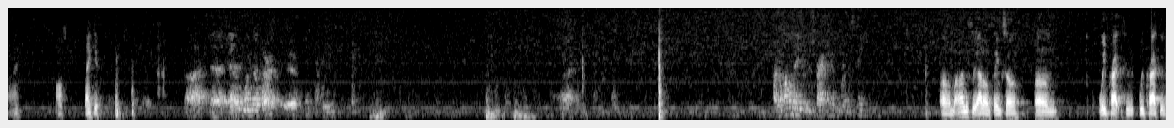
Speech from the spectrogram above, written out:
All right. Awesome. Thank you. All right, uh, Shelley, you wanna go first? Are the holidays a distraction for this team? Um, honestly, I don't think so. Um, we practice we practice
